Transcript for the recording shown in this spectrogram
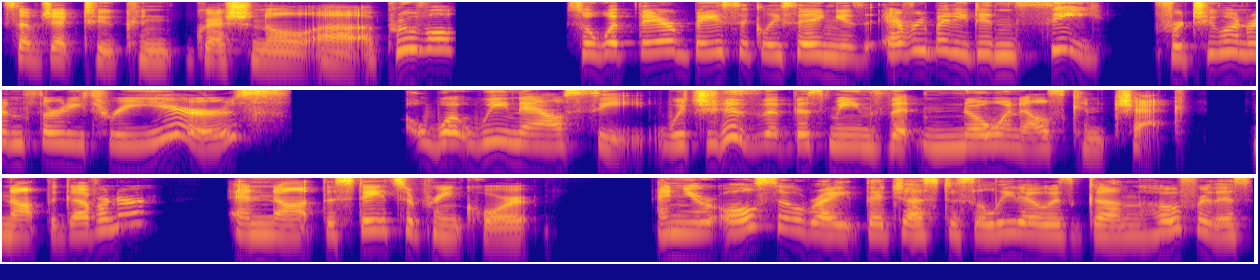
subject to congressional uh, approval so what they're basically saying is everybody didn't see for 233 years what we now see which is that this means that no one else can check not the governor and not the state supreme court and you're also right that justice alito is gung-ho for this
